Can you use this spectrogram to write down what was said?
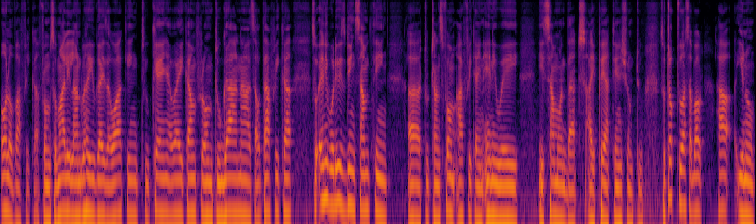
all of africa from somaliland where you guys are working to kenya where i come from to ghana south africa. So anybody who is doing something uh, to transform africa in any way is someone that I pay attention to. So talk to us about how you know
